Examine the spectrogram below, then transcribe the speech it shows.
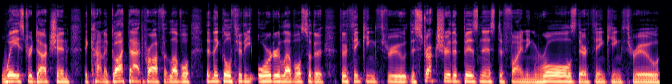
waste reduction. They kind of got that profit level. Then they go through the order level. So they're they're thinking through the structure of the business, defining roles. They're thinking through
